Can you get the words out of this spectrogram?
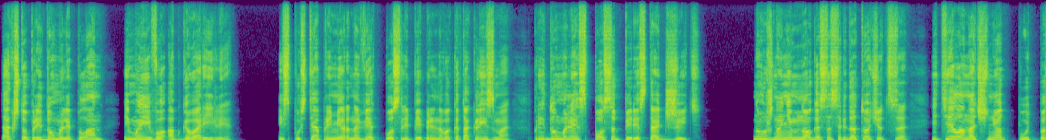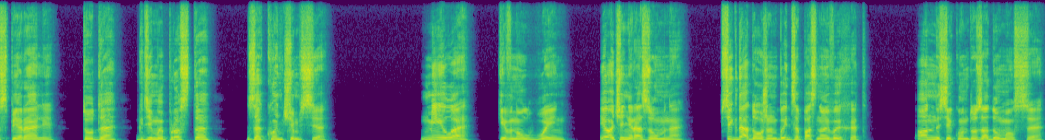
Так что придумали план, и мы его обговорили. И спустя примерно век после пепельного катаклизма придумали способ перестать жить. Нужно немного сосредоточиться, и тело начнет путь по спирали, туда, где мы просто закончимся. «Мило», — кивнул Уэйн. «И очень разумно. Всегда должен быть запасной выход». Он на секунду задумался.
